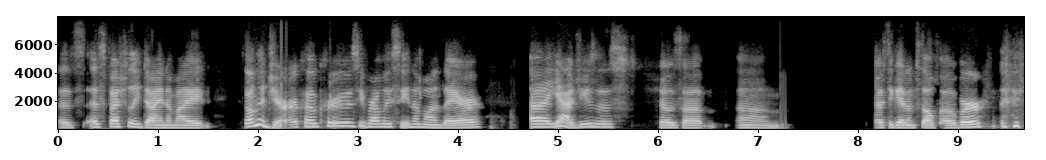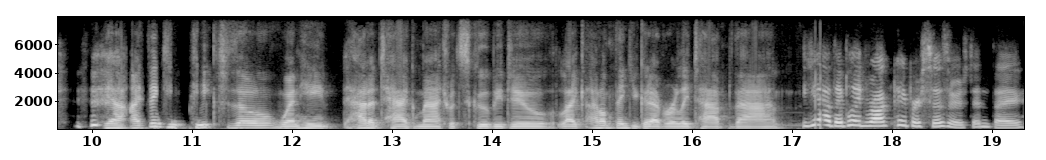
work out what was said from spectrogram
es- especially Dynamite. He's on the Jericho cruise. You've probably seen him on there. Uh, yeah, Jesus shows up. Um, tries to get himself over. Yeah, I think he peaked though when he had a tag match with Scooby Doo. Like, I don't think you could ever really tap that. Yeah, they played rock paper scissors, didn't they?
